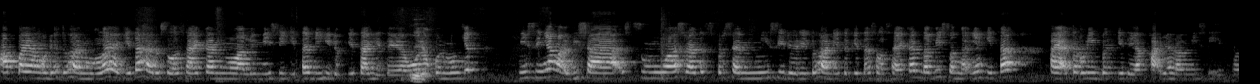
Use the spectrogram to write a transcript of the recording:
apa yang udah Tuhan mulai kita harus selesaikan melalui misi kita di hidup kita gitu ya. Iya. Walaupun yeah. mungkin misinya nggak bisa semua 100% misi dari Tuhan itu kita selesaikan, tapi seenggaknya kita kayak terlibat gitu ya Kak dalam misi itu.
